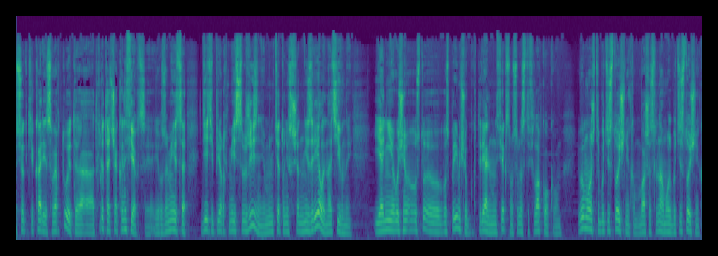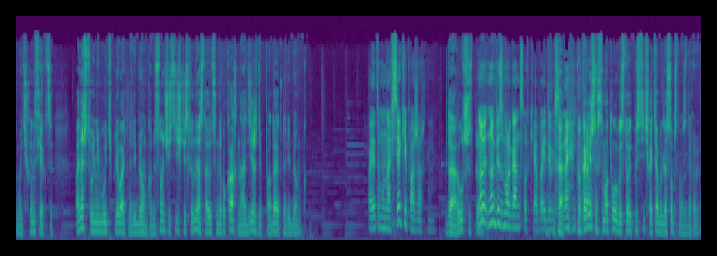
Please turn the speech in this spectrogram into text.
все-таки кариес во рту это а, открытый очаг инфекции. И, разумеется, дети первых месяцев жизни, иммунитет у них совершенно незрелый, нативный, и они очень усто- восприимчивы к бактериальным инфекциям, особенно стафилококковым. И вы можете быть источником, ваша слюна может быть источником этих инфекций. Понятно, что вы не будете плевать на ребенка, но все равно частички слюны остаются на руках, на одежде, попадают на ребенка. Поэтому на всякий пожарный. Да, лучше... спро- Но, но без морганцовки обойдемся Да. на этот Но, конечно, стоматолога стоит посетить хотя бы для собственного здоровья.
